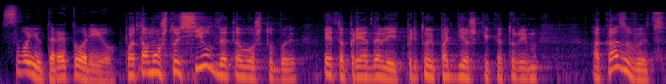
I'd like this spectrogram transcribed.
свою територію. Потому что сил для того, чтобы это преодолеть, при той поддержке, которая им оказывается,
